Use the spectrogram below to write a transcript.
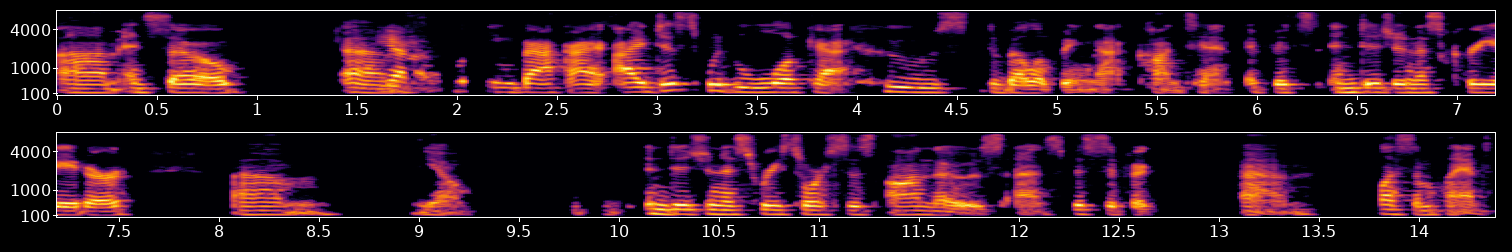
Um, and so um, yeah. looking back, I, I just would look at who's developing that content. If it's Indigenous creator, um, you know, Indigenous resources on those uh, specific um, lesson plans.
